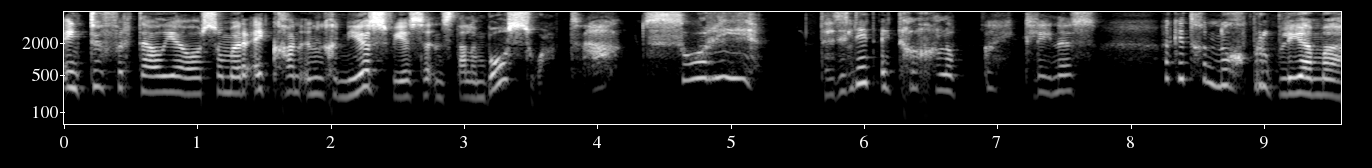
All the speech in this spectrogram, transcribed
En toe vertel jy haar sommer ek gaan ingenieurswese in Stellenbosch swat. Ag, sorry. Dit het net uitgeglip. Ai, Klenus, ek het genoeg probleme.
